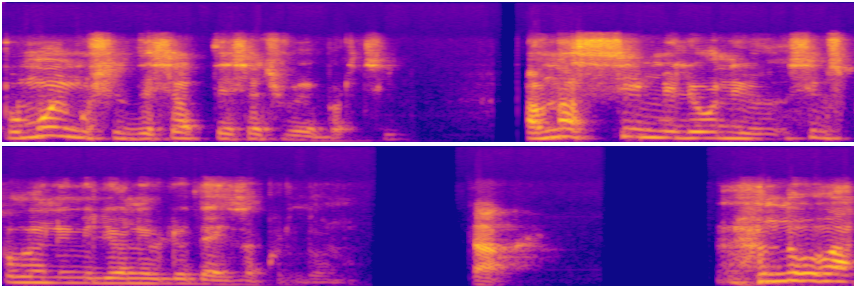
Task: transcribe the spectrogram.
по-моєму, 60 тисяч виборців. А в нас 7 мільйонів, 7,5 мільйонів людей за кордоном. Так. Ну а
